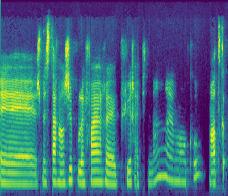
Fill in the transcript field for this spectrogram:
euh, je me suis arrangée pour le faire euh, plus rapidement, euh, mon cours. En tout cas,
